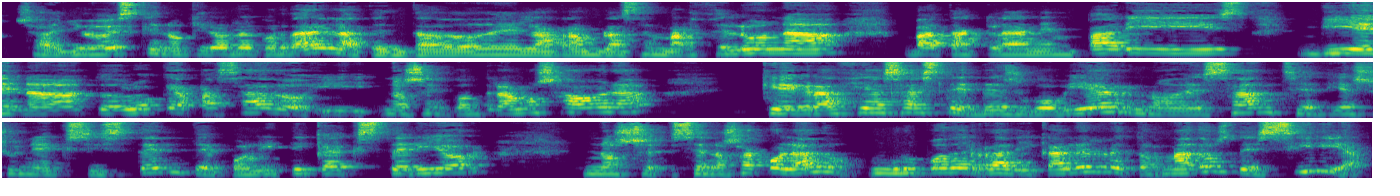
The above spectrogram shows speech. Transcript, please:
O sea, yo es que no quiero recordar el atentado de las Ramblas en Barcelona, Bataclan en París, Viena, todo lo que ha pasado. Y nos encontramos ahora que gracias a este desgobierno de Sánchez y a su inexistente política exterior, nos, se nos ha colado un grupo de radicales retornados de Siria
